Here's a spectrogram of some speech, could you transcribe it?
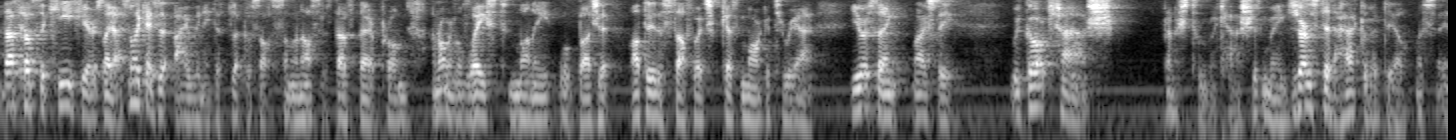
That's that's the key here. It's like it's not a case of I we need to flip this off someone else's. That's their problem. I'm not going to waste money or budget. I'll do the stuff which gets the market to react. You're saying, actually, we've got cash. Finish talking about cash, shouldn't we? You just did a heck of a deal. Let's see.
